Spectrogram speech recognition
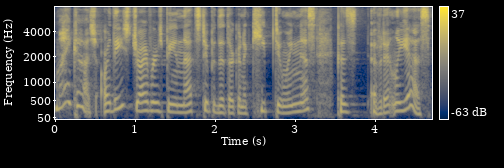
my gosh, are these drivers being that stupid that they're going to keep doing this? Because evidently, yes.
